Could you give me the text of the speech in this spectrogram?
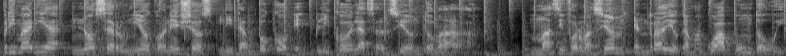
Primaria no se reunió con ellos ni tampoco explicó la sanción tomada. Más información en radiocamacua.uy.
